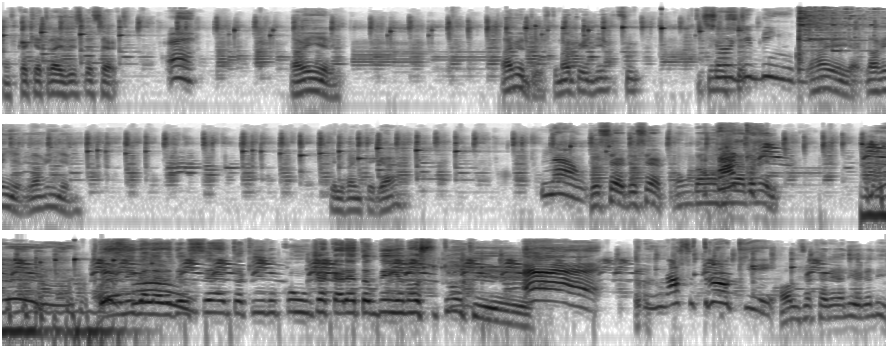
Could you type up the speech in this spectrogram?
Vamos ficar aqui atrás, ver se dá certo. É. Lá vem ele. Ai, meu Deus, tô mais perdido que, Sou de bingo. Ai, ai, ai. Lá vem ele, lá vem ele. Ele vai me pegar? Não. Deu certo, deu certo. Vamos dar uma Ataca. olhada nele. Olha ali, galera, deu certo aqui no, com o jacaré também, é nosso truque. É! Nosso truque! Olha o jacaré ali, olha ali.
